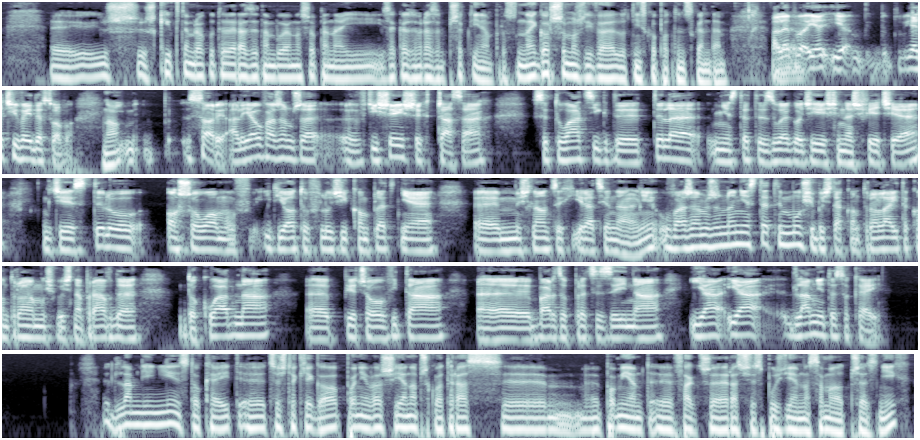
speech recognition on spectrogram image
Y, już, już w tym roku tyle razy tam byłem na Chopina i za każdym razem przeklinam po prostu. Najgorsze możliwe lotnisko pod tym względem. Ale y, ja, ja, ja ci wejdę w słowo. No. Sorry, ale ja uważam, że w dzisiejszych czasach w sytuacji, gdy tyle niestety złego dzieje się na świecie, gdzie jest tylu oszołomów, idiotów, ludzi kompletnie e, myślących irracjonalnie, uważam, że no niestety musi być ta kontrola i ta kontrola musi być naprawdę dokładna, e, pieczołowita, e, bardzo precyzyjna. ja, ja, dla mnie to jest ok. Dla mnie nie jest ok coś takiego, ponieważ ja na przykład raz pomijam fakt, że raz się spóźniłem na samolot przez nich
